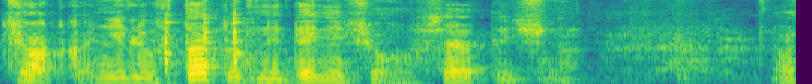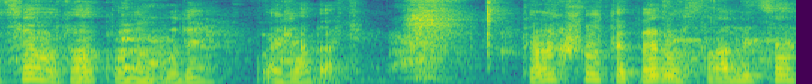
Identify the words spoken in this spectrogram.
Чітко, ні люфта тут, ніде нічого, все отлично. Оце отак воно буде виглядати. Так що тепер останеться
